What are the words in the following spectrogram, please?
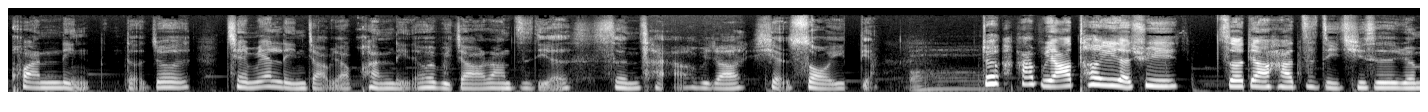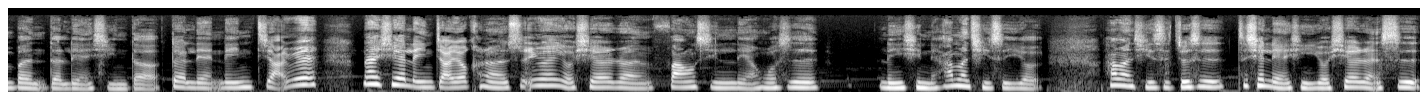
宽领的，就前面领角比较宽领的，会比较让自己的身材啊会比较显瘦一点。哦，就他不要特意的去遮掉他自己其实原本的脸型的对脸领角，因为那些领角有可能是因为有些人方形脸或是菱形脸，他们其实有，他们其实就是这些脸型，有些人是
